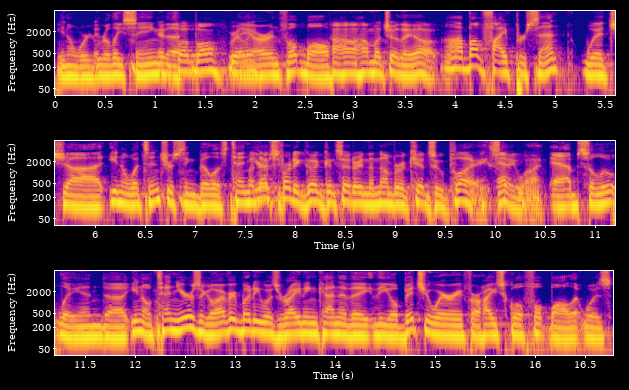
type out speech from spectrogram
You know, we're really seeing in the, football. Really, they are in football. How, how much are they up? Uh, about five percent. Which uh, you know, what's interesting, Bill, is ten but years. That's pretty good considering the number of kids who play statewide. Absolutely, and uh, you know, ten years ago, everybody was writing kind of the the obituary for high school football. It was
